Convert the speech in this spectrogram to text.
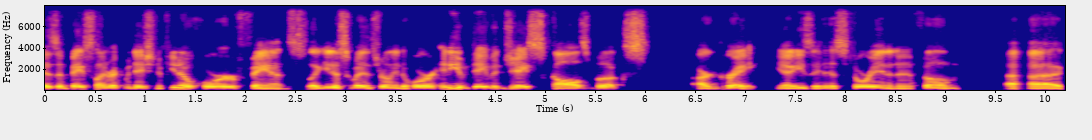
as a baseline recommendation, if you know horror fans, like you know somebody that's really into horror, any of David J. Skal's books are great. You know, he's a historian and a film uh,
